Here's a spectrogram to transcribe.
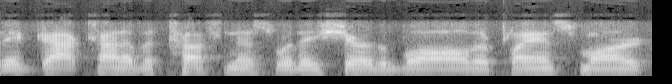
they've got kind of a toughness where they share the ball, they're playing smart.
